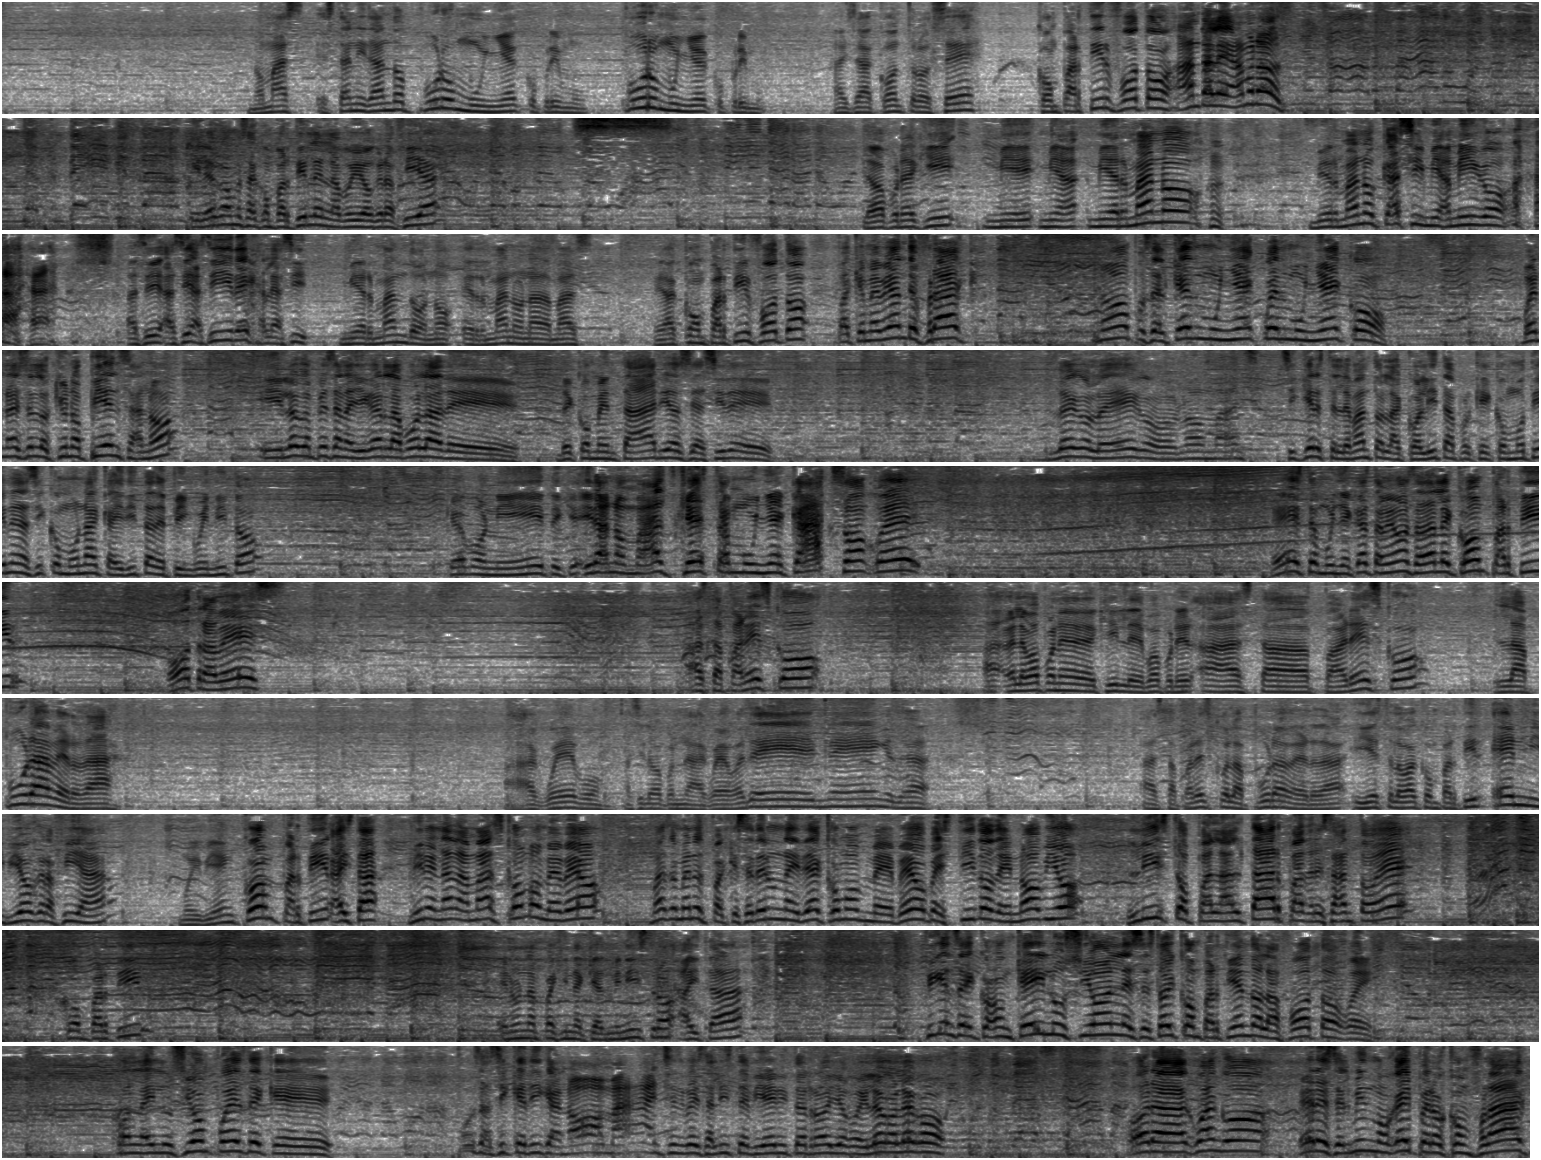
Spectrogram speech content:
No más. Están irando puro muñeco, primo. Puro muñeco, primo. Ahí está, control C. Compartir foto. Ándale, vámonos. Y luego vamos a compartirla en la biografía. Le voy a poner aquí mi, mi, mi hermano. Mi hermano casi mi amigo. así, así, así, déjale así. Mi hermano, no, hermano nada más. Mira, compartir foto para que me vean de frac. No, pues el que es muñeco es muñeco. Bueno, eso es lo que uno piensa, ¿no? Y luego empiezan a llegar la bola de, comentarios y así de... Luego, luego, no manches. Si quieres te levanto la colita porque como tienen así como una caidita de pingüinito. Qué bonito. Y qué... Mira nomás que este muñecazo, güey. Este muñecazo también vamos a darle compartir. Otra vez. Hasta parezco. Le voy a poner aquí, le voy a poner hasta parezco la pura verdad. A huevo. Así le voy a poner a huevo. Hasta parezco la pura verdad. Y esto lo voy a compartir en mi biografía. Muy bien, compartir. Ahí está. Miren nada más cómo me veo. Más o menos para que se den una idea cómo me veo vestido de novio. Listo para el altar, Padre Santo, ¿eh? Compartir. En una página que administro. Ahí está. Fíjense con qué ilusión les estoy compartiendo la foto, güey. Con la ilusión, pues, de que Pues así que diga, no manches, güey, saliste bien y todo el rollo, güey. Luego, luego. Ahora, Juango, eres el mismo gay, pero con frac.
